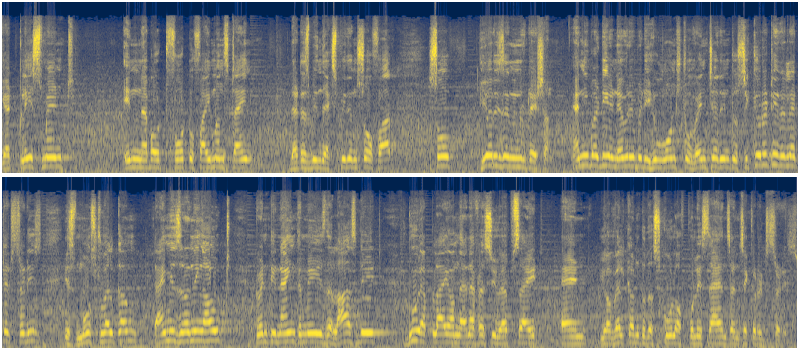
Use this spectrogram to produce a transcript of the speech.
get placement in about four to five months' time. That has been the experience so far. So here is an invitation. Anybody and everybody who wants to venture into security related studies is most welcome. Time is running out. 29th May is the last date. Do apply on the NFSU website and you are welcome to the School of Police Science and Security Studies.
